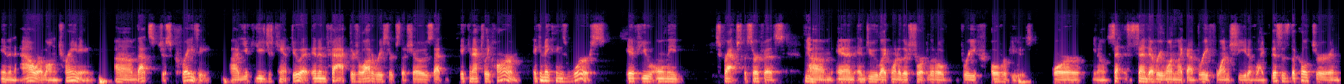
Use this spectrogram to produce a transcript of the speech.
in an hour long training, um, that's just crazy. Uh, you, you just can't do it. And in fact, there's a lot of research that shows that it can actually harm, it can make things worse if you only scratch the surface yeah. um, and, and do like one of those short little brief overviews or you know send, send everyone like a brief one sheet of like this is the culture in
